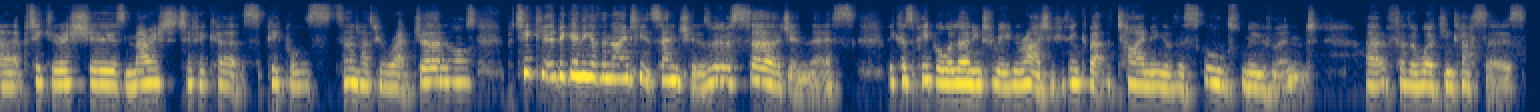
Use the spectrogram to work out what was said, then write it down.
uh, particular issues, marriage certificates, people's, sometimes people write journals, particularly at the beginning of the 19th century, there's a bit of a surge in this because people were learning to read and write. If you think about the timing of the schools movement uh, for the working classes,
